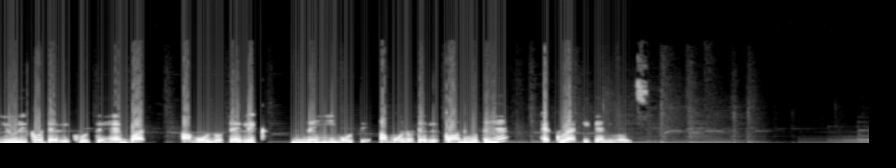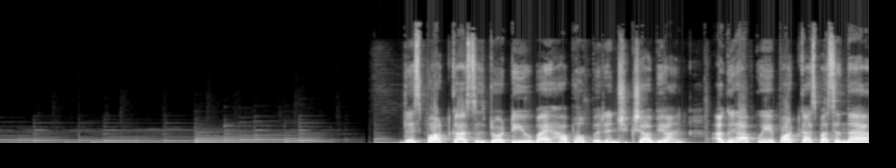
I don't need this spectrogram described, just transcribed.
यूरिकोटेलिक होते हैं बट अमोनोटेलिक नहीं होते। अमोनोटेलिक कौन होते हैं? Aquatic animals this podcast is brought you by Hubhopper शिक्षा अभियान अगर आपको ये पॉडकास्ट पसंद आया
